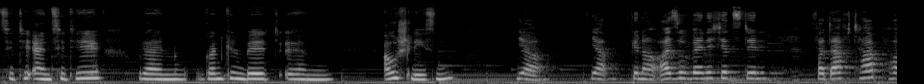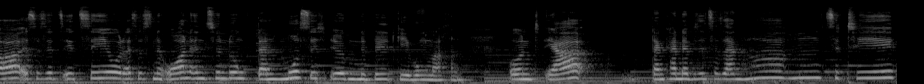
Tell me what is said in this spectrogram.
CT, ein CT oder ein Röntgenbild ähm, ausschließen? Ja, ja, genau. Also wenn ich jetzt den Verdacht habe, ist es jetzt EC oder ist es eine Ohrenentzündung, dann muss ich irgendeine Bildgebung machen. Und ja, dann kann der Besitzer sagen, ah, hm, CT,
